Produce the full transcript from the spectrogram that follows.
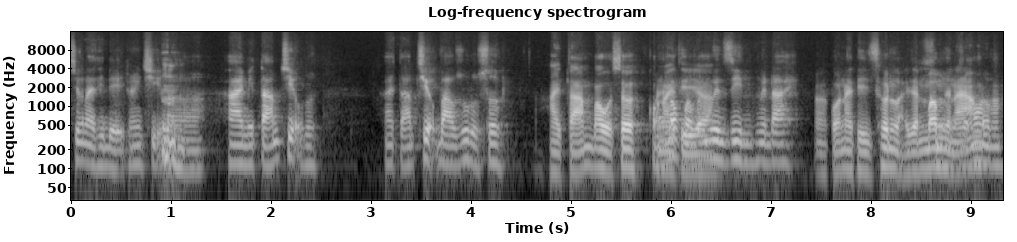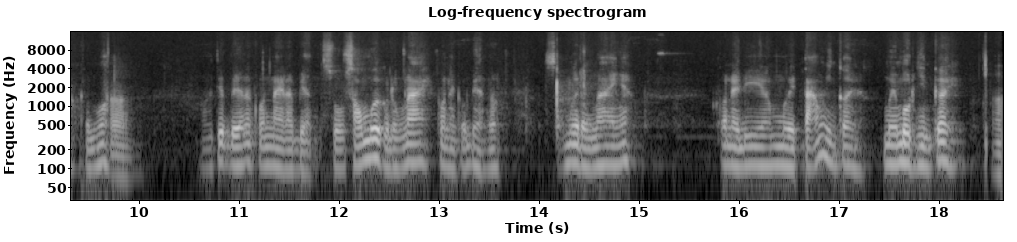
Chiếc này thì để cho anh chị là 28 triệu thôi 28 triệu bao rút hồ sơ. 28 bao hồ sơ. Con Máy này thì à, nguyên zin nguyên đai. à, con này thì sơn lại dàn mâm dàn áo mâm? À, Rồi, tiếp đến là con này là biển số 60 của Đồng Nai. Con này có biển rồi 60 Đồng Nai nhé con này đi 18.000 cây 11.000 cây. À,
